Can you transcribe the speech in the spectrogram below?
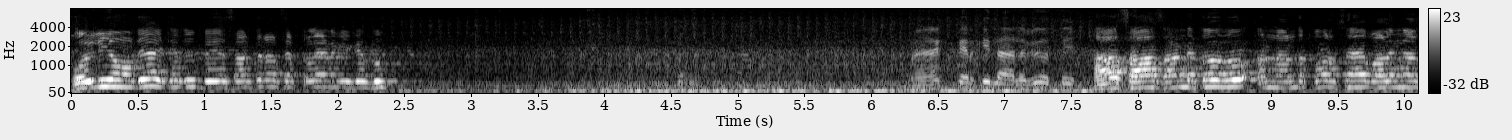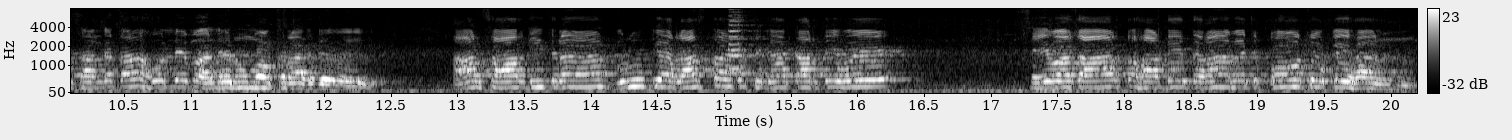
ਕੋਈ ਨਹੀਂ ਆਉਂਦੇ ਇੱਥੇ ਤੁਸੀਂ ਬੇਸੰਤਰਾ ਸੱਟ ਲੈਣਗੇ ਕਿ ਤੂੰ। ਮੈਂ ਕਰਕੇ ਲਾ ਲਵੇ ਉੱਤੇ। ਆਸਾ ਸੰਗਤ, ਆਨੰਦਪੁਰ ਸਾਹਿਬ ਵਾਲੀਆਂ ਸੰਗਤਾਂ, ਹੋਲੇ ਵਾਲੇ ਨੂੰ ਮੁੱਖ ਰੱਖਦੇ ਹੋਏ। ਹਰ ਸਾਲ ਦੀ ਤਰ੍ਹਾਂ ਗੁਰੂ ਕੇ ਰਸਤਾ ਇਕੱਠਾ ਕਰਦੇ ਹੋਏ ਸੇਵਾਦਾਰ ਤੁਹਾਡੇ ਦਰਾਂ ਵਿੱਚ ਪਹੁੰਚ ਚੁੱਕੇ ਹਨ।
